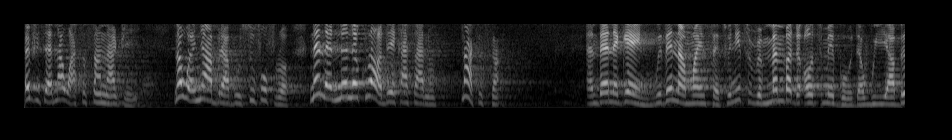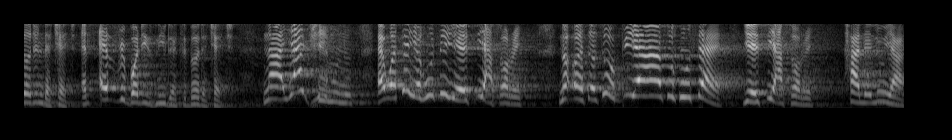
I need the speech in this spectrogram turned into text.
ɛfiri sɛ na wasesa n'adwene. Na wanya abrabɔsu foforɔ. Ne ne ne kora a ɔde kasa no na asesa. And then again, within our mindset, we need to remember the ultimate goal that we are building the church, and everybody is needed to build a church. Na mu no ɛwɔ sɛ yɛhu sɛ asɔre. Na ɛsɛ sɛ obiara so hu sɛ asɔre. Hallelujah.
